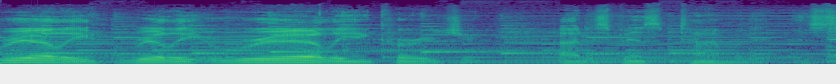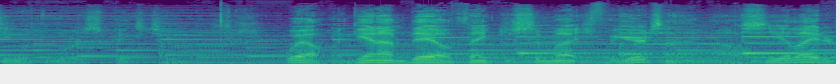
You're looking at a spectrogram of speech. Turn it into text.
Really, really, really encourage you uh, to spend some time with it and see what the Lord speaks to you. Well, again, I'm Dale. Thank you so much for your time. I'll see you later.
